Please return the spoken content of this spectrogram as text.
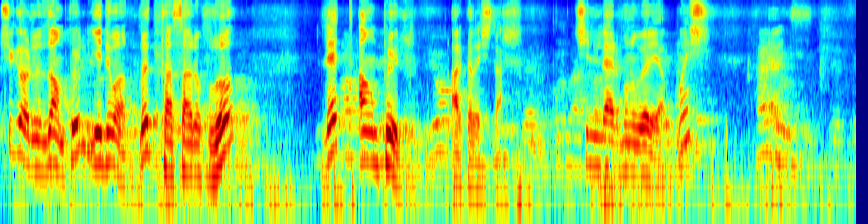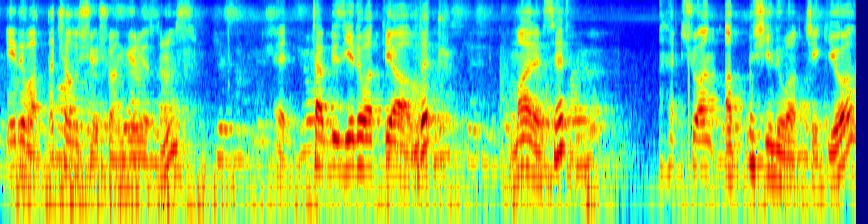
Şu gördüğünüz ampul 7 wattlık tasarruflu LED ampul arkadaşlar. Çinliler bunu böyle yapmış. Evet. 7 wattla çalışıyor şu an görüyorsunuz. Evet tabi biz 7 watt diye aldık. Maalesef şu an 67 watt çekiyor.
